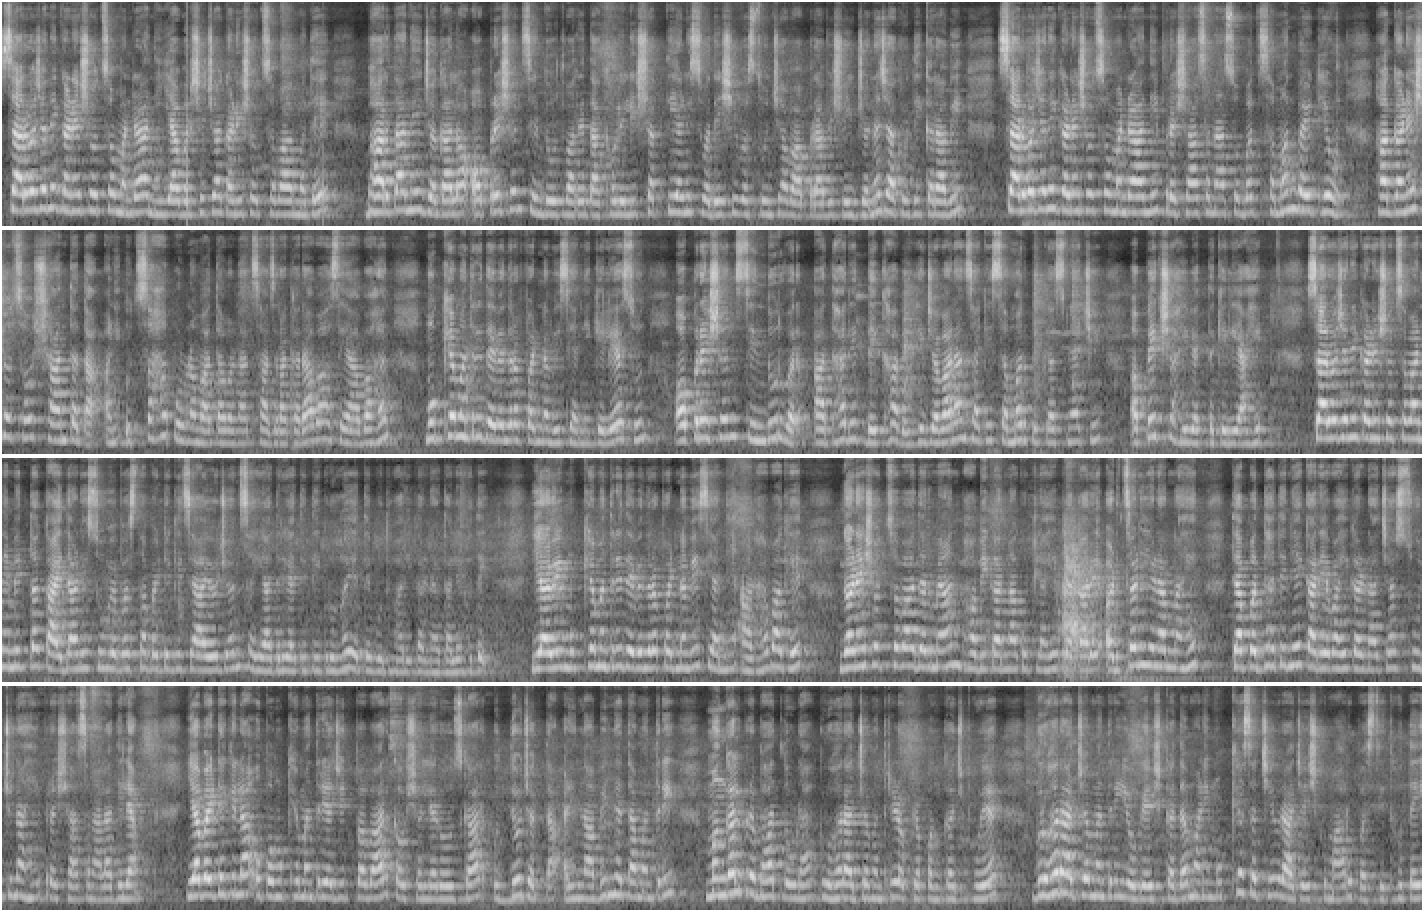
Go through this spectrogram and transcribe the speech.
सार्वजनिक गणेशोत्सव मंडळांनी या वर्षीच्या गणेशोत्सवामध्ये भारताने जगाला ऑपरेशन सिंदूरद्वारे दाखवलेली शक्ती आणि स्वदेशी वस्तूंच्या वापराविषयी जनजागृती करावी सार्वजनिक गणेशोत्सव मंडळांनी प्रशासनासोबत समन्वय ठेवून हा गणेशोत्सव शांतता आणि उत्साहपूर्ण वातावरणात साजरा करावा असे आवाहन मुख्यमंत्री देवेंद्र फडणवीस यांनी केले असून ऑपरेशन सिंदूरवर आधारित देखावे हे जवानांसाठी समर्पित असण्याची अपेक्षाही व्यक्त केली आहे. सार्वजनिक गणेशोत्सवानिमित्त कायदा आणि सुव्यवस्था बैठकीचे आयोजन सह्याद्री अतिथीगृह येथे बुधवारी करण्यात आले होते. यावेळी मुख्यमंत्री देवेंद्र फडणवीस यांनी आढावा घेत गणेशोत्सवादरम्यान भाविकांना कुठल्याही प्रकारे अडचणी येणार नाहीत त्या पद्धतीने कार्यवाही करण्याच्या सूचनाही प्रशासनाला दिल्या. या बैठकीला उपमुख्यमंत्री अजित पवार कौशल्य रोजगार उद्योजकता आणि नाविन्यता मंत्री मंगल प्रभात लोढा गृहराज्यमंत्री डॉक्टर पंकज भोयर गृहराज्यमंत्री योगेश कदम आणि मुख्य सचिव राजेश कुमार उपस्थित होते.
